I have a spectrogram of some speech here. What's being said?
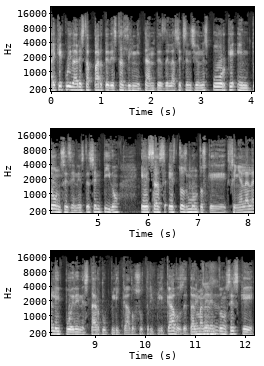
hay que cuidar esta parte de estas limitantes de las exenciones porque entonces en este sentido esas estos montos que señala la ley pueden estar duplicados o triplicados de tal manera entonces que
